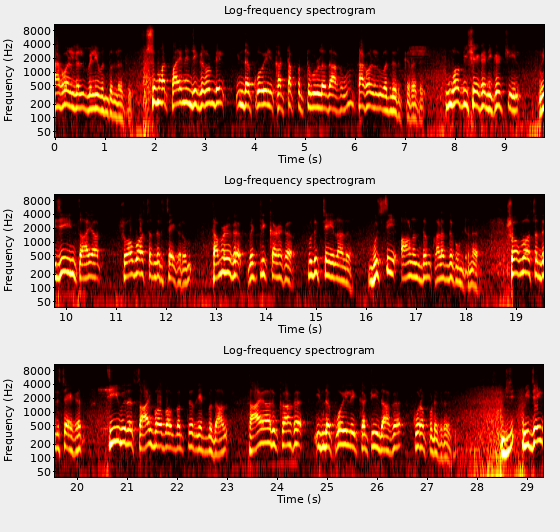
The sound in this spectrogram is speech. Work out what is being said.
தகவல்கள் வெளிவந்துள்ளது. சுமார் பதினஞ்சு கிரவுண்டில் இந்த கோயில் கட்டப்பட்டுள்ளதாகவும் தகவல்கள் வந்திருக்கிறது. கும்பாபிஷேக நிகழ்ச்சியில் விஜயின் தாயார் சோபா சந்திரசேகரும் தமிழக வெற்றிக்கழக பொதுச் செயலாளர் புஸ்ஸி ஆனந்தும் கலந்து கொண்டனர். சோபா சந்திரசேகர் தீவிர சாய்பாபா பக்தர் என்பதால் தாயாருக்காக இந்த கோயிலை கட்டியதாக கூறப்படுகிறது. விஜய்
